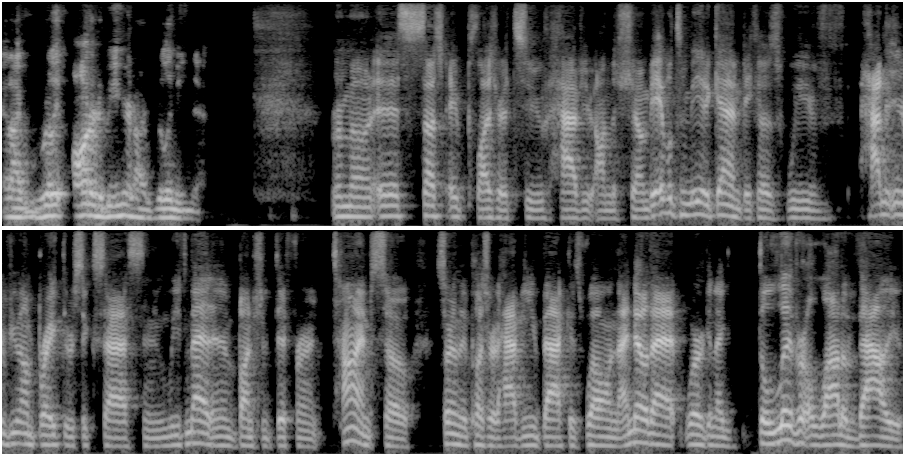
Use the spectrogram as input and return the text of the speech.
And I'm really honored to be here, and I really mean that. Ramon, it is such a pleasure to have you on the show and be able to meet again because we've had an interview on breakthrough success and we've met in a bunch of different times. So certainly a pleasure to have you back as well. And I know that we're going to deliver a lot of value.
